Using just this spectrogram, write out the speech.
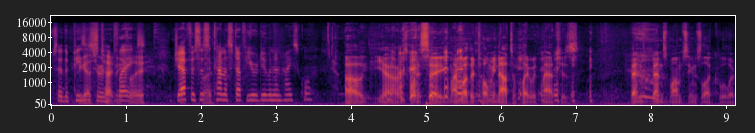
So the pieces are in place. technically. Jeff, is this the kind of stuff you were doing in high school? Oh, yeah, I was going to say, my mother told me not to play with matches. Ben, Ben's mom seems a lot cooler.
